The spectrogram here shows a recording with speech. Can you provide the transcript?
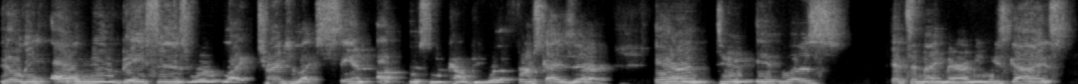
building all new bases. We're like trying to like stand up this new company. We're the first guys there. And dude, it was it's a nightmare. I mean, these guys,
